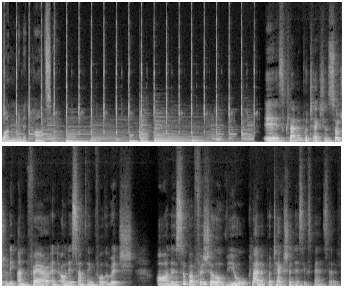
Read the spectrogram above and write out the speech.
One Minute Answer. Is climate protection socially unfair and only something for the rich? On a superficial view, climate protection is expensive.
